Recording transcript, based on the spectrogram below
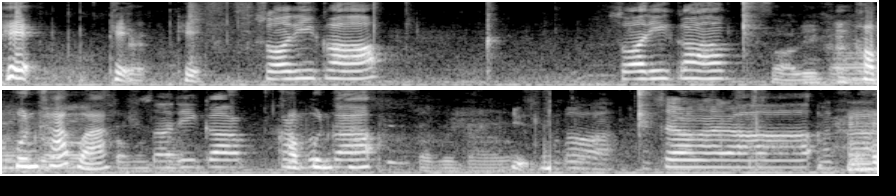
เทะ เคโอเคสวัสดีครับ สวัสดีครับ ดีครับขอบคุณครับวะ ขอบคุณสวัสดีครับขอบคุณครับ ขอบคุณครับさよならまたま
